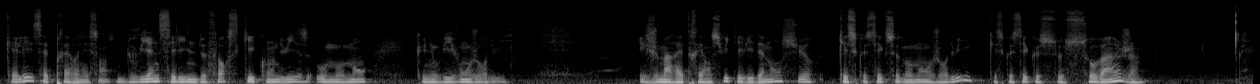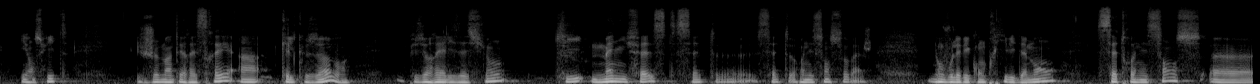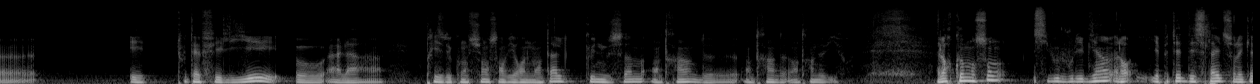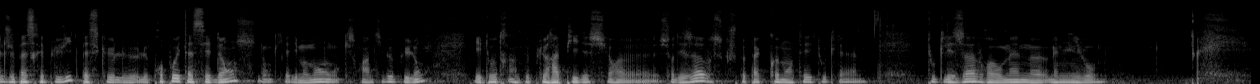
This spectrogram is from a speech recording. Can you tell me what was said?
quelle est cette pré-Renaissance, d'où viennent ces lignes de force qui conduisent au moment que nous vivons aujourd'hui. Et je m'arrêterai ensuite évidemment sur qu'est-ce que c'est que ce moment aujourd'hui, qu'est-ce que c'est que ce sauvage. Et ensuite, je m'intéresserai à quelques œuvres, plusieurs réalisations qui manifestent cette, euh, cette renaissance sauvage. Donc vous l'avez compris évidemment, cette renaissance euh, est tout à fait liée à la prise de conscience environnementale que nous sommes en train de, en train de, en train de vivre. Alors commençons si vous le voulez bien, alors il y a peut-être des slides sur lesquels je passerai plus vite parce que le, propos est assez dense, donc il y a des moments qui seront un petit peu plus longs et d'autres un peu plus rapides sur, euh, sur des œuvres, parce que je ne peux pas commenter toutes les, toutes les œuvres au même, même niveau.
